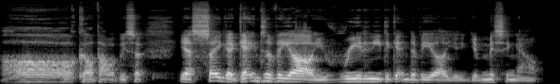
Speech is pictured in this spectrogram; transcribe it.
Oh god, that would be so. Yes, Sega, get into VR. You really need to get into VR. You, you're missing out.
